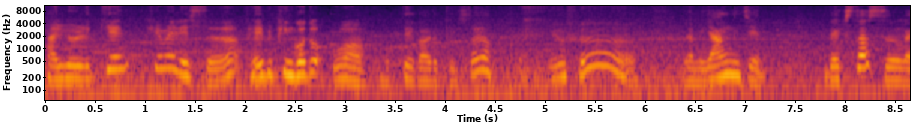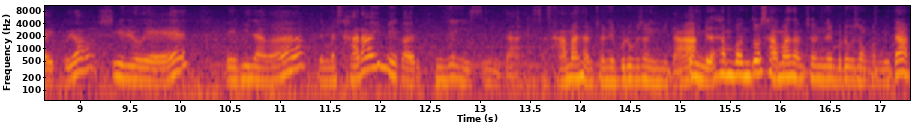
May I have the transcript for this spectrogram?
바이올리킨, 휴멜리스, 베이비 핑거도, 우와, 목대가 이렇게 있어요. 유후. 그 다음에 양진, 넥서스가 있고요. 실루엣, 레비나가, 그 다음에 사라이메가 이렇게 굉장히 있습니다. 그래서 43,000원의 무료 배송입니다. 입니다. 3번도 43,000원의 무료 배송 갑니다.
